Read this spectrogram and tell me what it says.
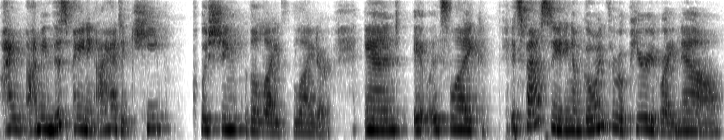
I, I mean, this painting, I had to keep pushing the light lighter. And it, it's like, it's fascinating. I'm going through a period right now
